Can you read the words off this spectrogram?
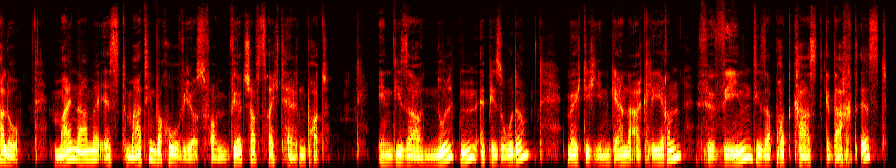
Hallo, mein Name ist Martin Wachovius vom Wirtschaftsrecht Heldenpott. In dieser nullten Episode möchte ich Ihnen gerne erklären, für wen dieser Podcast gedacht ist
